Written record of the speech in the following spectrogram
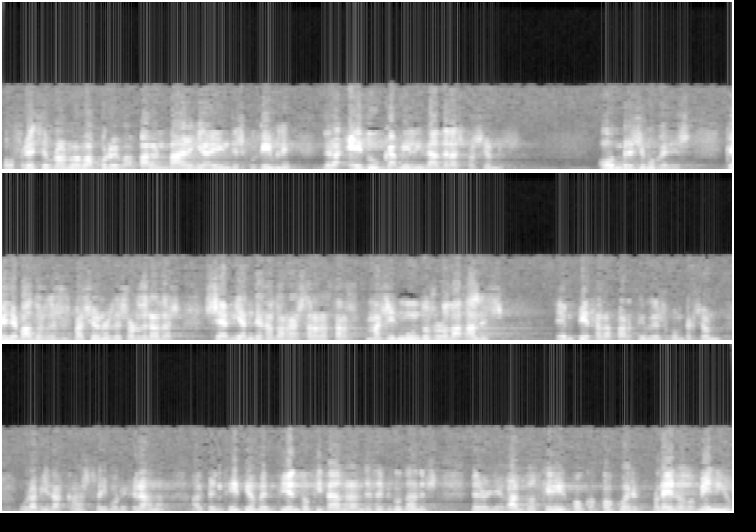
ofrece una nueva prueba palmaria e indiscutible de la educabilidad de las pasiones. Hombres y mujeres que llevados de sus pasiones desordenadas se habían dejado arrastrar hasta los más inmundos lodazales, empiezan a partir de su conversión una vida casta y morigerada, al principio venciendo quizá grandes dificultades, pero llegando a adquirir poco a poco el pleno dominio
